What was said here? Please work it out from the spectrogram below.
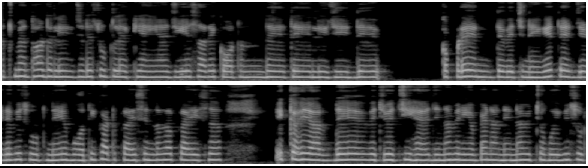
ਅੱਜ ਮੈਂ ਤੁਹਾਡੇ ਲਈ ਜਿਹੜੇ ਸੂਟ ਲੈ ਕੇ ਆਈ ਹਾਂ ਜੀ, ਇਹ ਸਾਰੇ ਕਾਟਨ ਦੇ ਤੇ ਲੀਜੀ ਦੇ ਕੱਪੜੇ ਦੇ ਵਿੱਚ ਨੇਗੇ ਅਤੇ ਜਿਹੜੇ ਵੀ ਸੂਟ ਨੇ ਬਹੁਤ ਹੀ ਘੱਟ ਪ੍ਰਾਈਸ ਇਹਨਾਂ ਦਾ ਪ੍ਰਾਈਸ ਇੱਕ ਹਜ਼ਾਰ ਦੇ ਵਿੱਚ ਵਿੱਚ ਹੀ ਹੈ। ਜਿਨ੍ਹਾਂ ਮੇਰੀਆਂ ਭੈਣਾਂ ਨੇ ਇਹਨਾਂ ਵਿੱਚੋਂ ਕੋਈ ਵੀ ਸੂਟ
